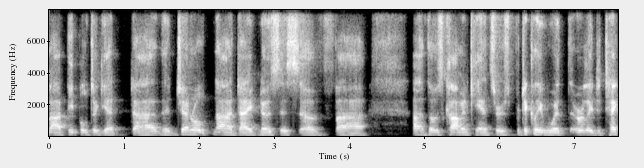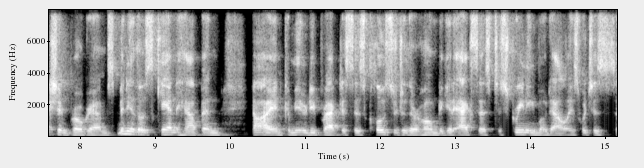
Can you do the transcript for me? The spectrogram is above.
uh, people to get uh, the general uh, diagnosis of uh, uh, those common cancers, particularly with early detection programs, many of those can happen uh, in community practices closer to their home to get access to screening modalities, which is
